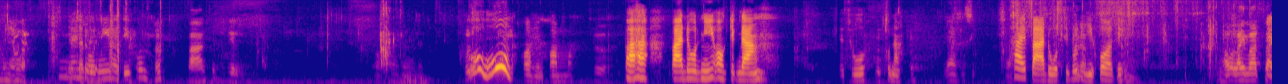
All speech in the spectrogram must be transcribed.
ไม่ยังเหรอแม่นโดดนี้เหรอติฟุ้มปลาชุดเด่นโอ้โหก็เห็นปั๊มมาปลาปลาโดดหนี้ออกจากดังจะชูคุณน่ะย่าสิท้ายปลาโดดสิบ่ดีกว่าติเอาอะไรมาใส่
